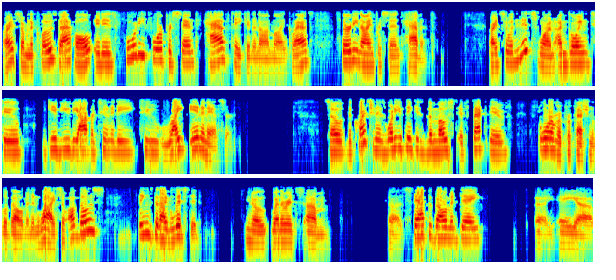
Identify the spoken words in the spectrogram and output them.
All right, so I'm going to close that hole. It is 44% have taken an online class, 39% haven't. All right, so in this one, I'm going to give you the opportunity to write in an answer. So the question is, what do you think is the most effective form of professional development and why. So of those things that I've listed, you know, whether it's um, uh, staff development day, uh, a, uh,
